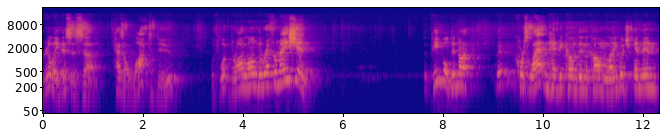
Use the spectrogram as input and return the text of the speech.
really, this is, uh, has a lot to do with what brought along the Reformation. The people did not, of course, Latin had become then the common language, and then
